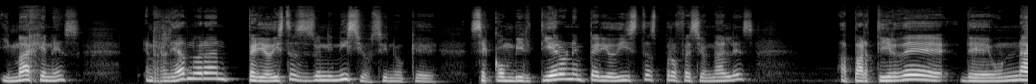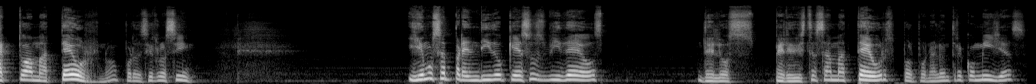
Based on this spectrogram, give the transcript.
imágenes, en realidad no eran periodistas desde un inicio, sino que se convirtieron en periodistas profesionales a partir de, un acto amateur, ¿no? por decirlo así. Y hemos aprendido que esos videos de los periodistas amateurs, por ponerlo entre comillas,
